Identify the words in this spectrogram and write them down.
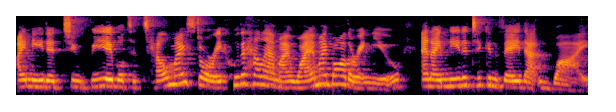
I needed to be able to tell my story. Who the hell am I? Why am I bothering you? And I needed to convey that why.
